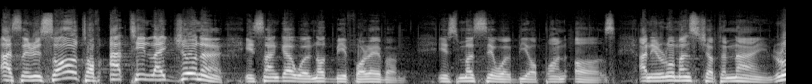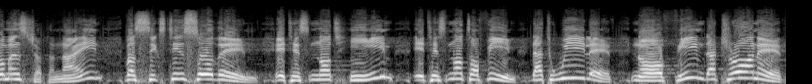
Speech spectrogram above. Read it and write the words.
as a result of acting like Jonah. His anger will not be forever his mercy will be upon us. And in Romans chapter 9, Romans chapter 9, verse 16, so then, it is not him, it is not of him that willeth, nor of him that runneth,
